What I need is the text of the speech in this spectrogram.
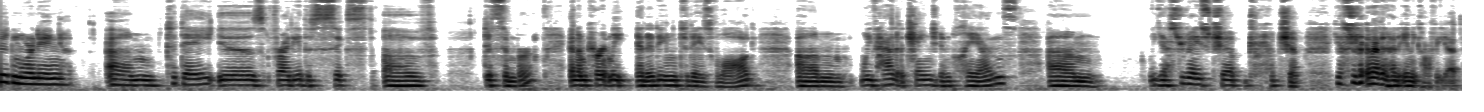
Good morning. Um, today is Friday the 6th of December, and I'm currently editing today's vlog. Um, we've had a change in plans. Um, yesterday's chip, chip, yesterday, I haven't had any coffee yet.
